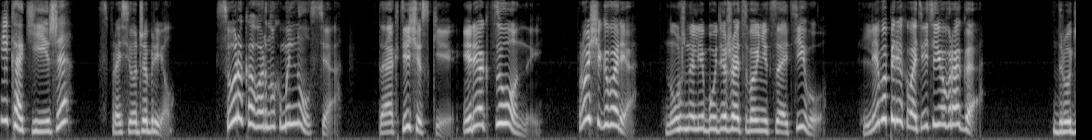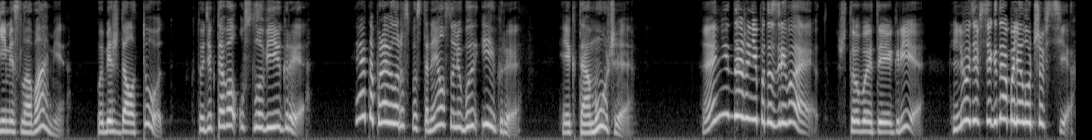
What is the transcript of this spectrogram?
«И какие же?» — спросил Джабрил. Сора коварно ухмыльнулся. «Тактический и реакционный. Проще говоря, нужно либо удержать свою инициативу, либо перехватить ее врага. Другими словами, побеждал тот, кто диктовал условия игры. Это правило распространялось на любые игры. И к тому же... Они даже не подозревают, что в этой игре Люди всегда были лучше всех.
